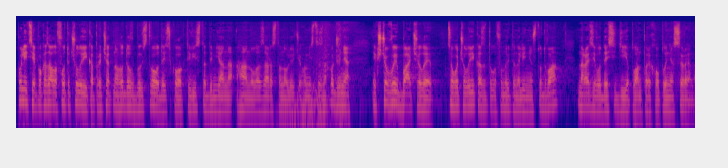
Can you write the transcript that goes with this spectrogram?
Поліція показала фото чоловіка, причетного до вбивства одеського активіста Дем'яна Ганула. Зараз встановлюють його місце знаходження. Якщо ви бачили цього чоловіка, зателефонуйте на лінію 102. Наразі в Одесі діє план перехоплення сирена.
